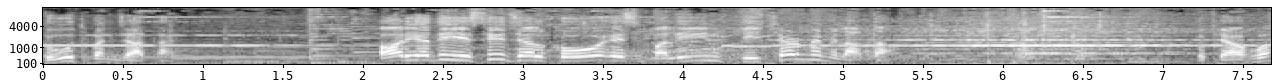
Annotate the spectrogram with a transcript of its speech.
दूध बन जाता है। और यदि इसी जल को इस मलिन कीचड़ में मिलाता तो क्या हुआ?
